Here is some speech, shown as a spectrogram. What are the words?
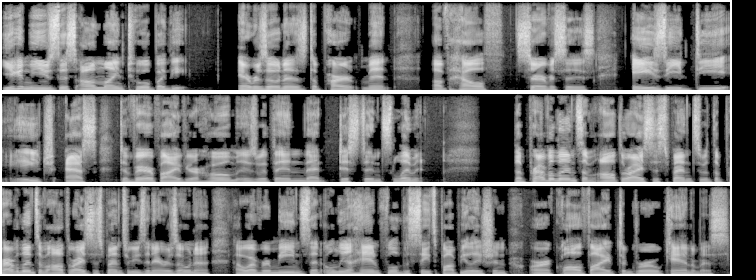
You can use this online tool by the Arizona's Department of Health Services, AZDHS, to verify if your home is within that distance limit. The prevalence of authorized dispens the prevalence of authorized dispensaries in Arizona, however, means that only a handful of the state's population are qualified to grow cannabis.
